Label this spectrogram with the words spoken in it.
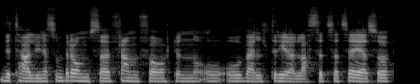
detaljerna som bromsar framfarten och, och välter hela lasset så att säga, så,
